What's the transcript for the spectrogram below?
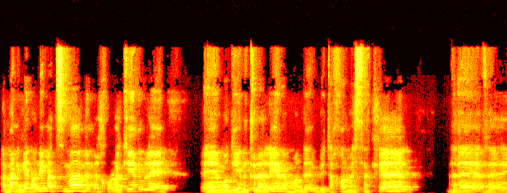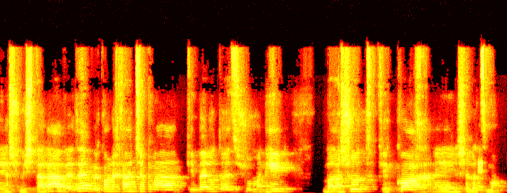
המנגנונים עצמם הם מחולקים למודיעין כללי וביטחון מסכל ויש משטרה וזה וכל אחד שם קיבל אותו איזשהו מנהיג ברשות ככוח אה, של עצמו.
